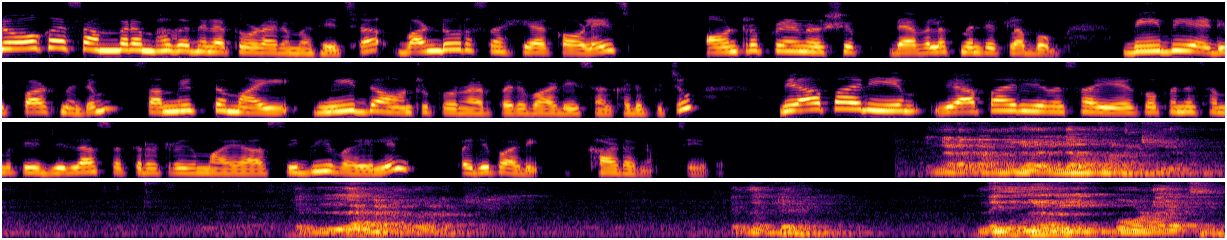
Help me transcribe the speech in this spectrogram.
ലോക സംരംഭക ദിനത്തോടനുബന്ധിച്ച് Wandoor Sahya college entrepreneurship development ക്ലബും ബി ബി എ ഡിപ്പാർട്ട്മെന്റും സംയുക്തമായി മീറ്റ് ദ ഓൺടർപ്രണർ പരിപാടി സംഘടിപ്പിച്ചു. വ്യാപാരിയും വ്യാപാരി വ്യവസായ ഏകോപന സമിതി ജില്ലാ സെക്രട്ടറിയുമായ സിബി വയലിൽ പരിപാടി ഉദ്ഘാടനം ചെയ്തു. എല്ലാ എന്നിട്ട് നിങ്ങൾ ഈ കോളേജിൽ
